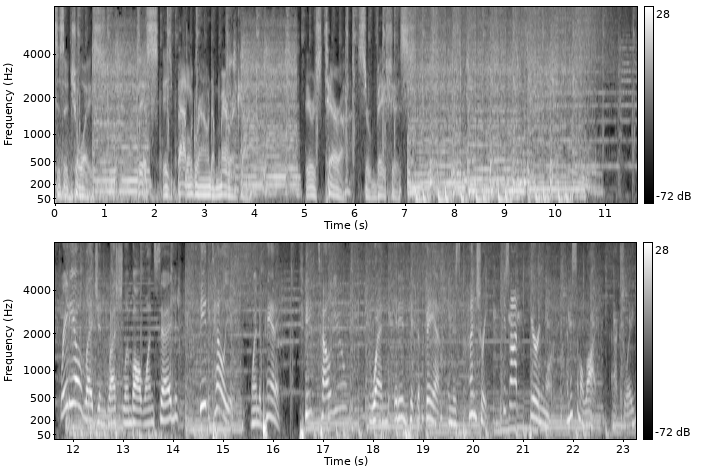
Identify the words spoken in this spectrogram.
America is a choice. This is Battleground America. Here's Tara Servatius. Radio legend Rush Limbaugh once said he'd tell you when to panic. He'd tell you when it had hit the fan in this country. He's not here anymore. I miss him a lot, actually.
